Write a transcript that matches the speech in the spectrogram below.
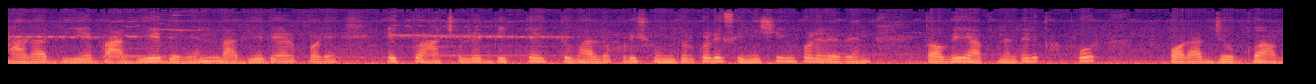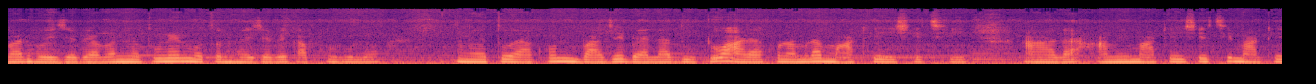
ভাড়া দিয়ে বাঁধিয়ে দেবেন। বাঁধিয়ে দেওয়ার পরে একটু আঁচলের দিকটা একটু ভালো করে সুন্দর করে ফিনিশিং করে দেবেন। তবেই আপনাদের কাপড় পরার যোগ্য আবার হয়ে যাবে, আবার নতুনের মতন হয়ে যাবে কাপড়গুলো। তো এখন বাজে বেলা দুটো আর এখন আমরা মাঠে এসেছি। আর আমি মাঠে এসেছি, মাঠে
